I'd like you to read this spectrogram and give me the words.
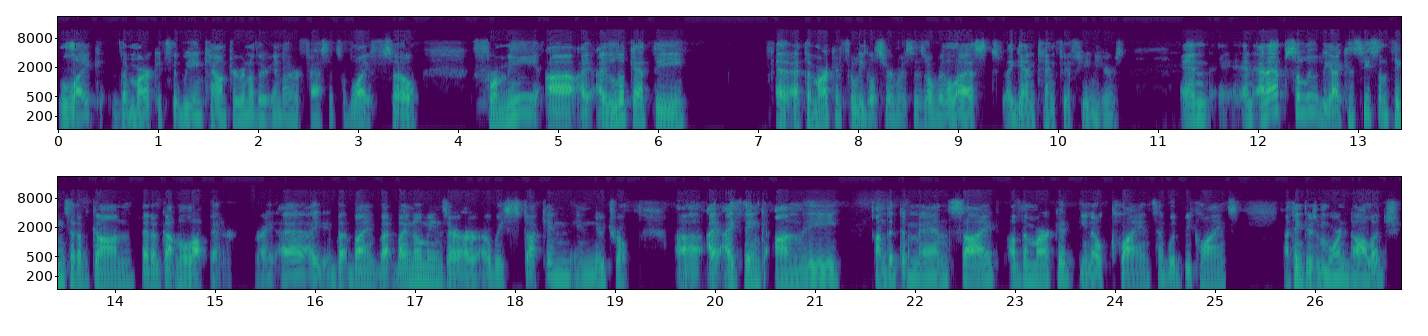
like the markets that we encounter in other in other facets of life so for me uh, I, I look at the at the market for legal services over the last again 10 15 years and and and absolutely, I can see some things that have gone that have gotten a lot better, right? Uh, I, but by but by no means are, are, are we stuck in in neutral. Uh, I, I think on the on the demand side of the market, you know, clients and would be clients, I think there's more knowledge,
